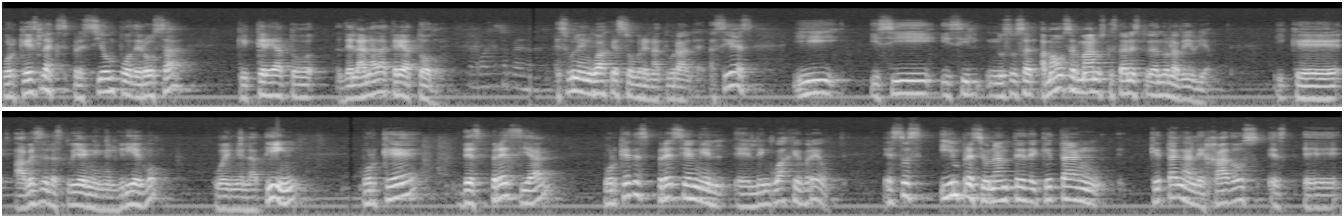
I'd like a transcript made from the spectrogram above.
porque es la expresión poderosa que crea todo, de la nada crea todo. Es un lenguaje sobrenatural, así es. Y, y, si, y si nuestros amados hermanos que están estudiando la Biblia y que a veces la estudian en el griego o en el latín, ¿por qué desprecian, por qué desprecian el, lenguaje hebreo? Esto es impresionante de qué tan, qué tan alejados eh,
